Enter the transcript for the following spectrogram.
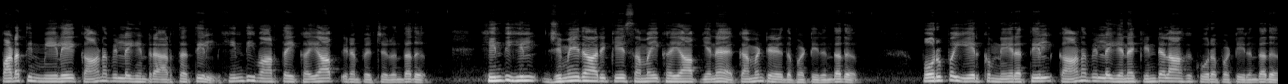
படத்தின் மேலே காணவில்லை என்ற அர்த்தத்தில் ஹிந்தி வார்த்தை கயாப் இடம்பெற்றிருந்தது. ஹிந்தியில் ஜிமேதாரி கே சமை கயாப் என கமெண்ட் எழுதப்பட்டிருந்தது. பொறுப்பை ஏற்கும் நேரத்தில் காணவில்லை என கிண்டலாக கூறப்பட்டிருந்தது.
